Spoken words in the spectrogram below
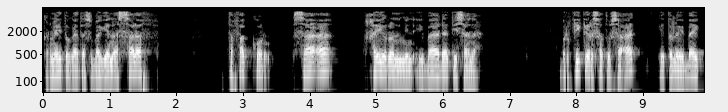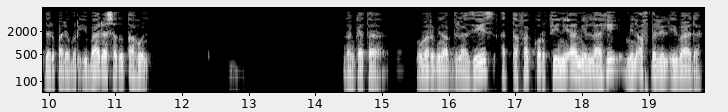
Karena itu kata sebagian as-salaf, tafakkur sa'a khairun min ibadati sana. Berpikir satu saat itu lebih baik daripada beribadah satu tahun. Dan kata Umar bin Abdul Aziz, At-tafakkur fi ni'amillahi min afdalil ibadah.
